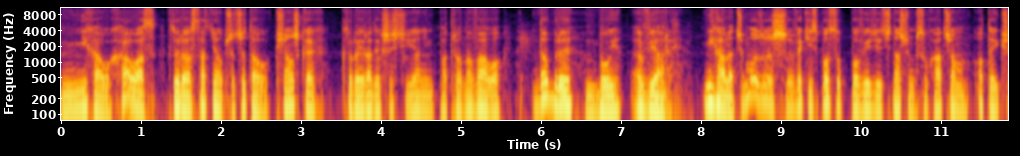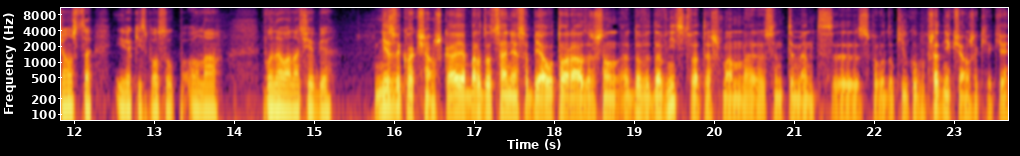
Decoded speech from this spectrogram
Michał Hałas, który ostatnio przeczytał książkę, której Radio Chrześcijanin patronowało. Dobry bój wiary. Michale, czy możesz w jakiś sposób powiedzieć naszym słuchaczom o tej książce i w jaki sposób ona wpłynęła na ciebie? Niezwykła książka. Ja bardzo cenię sobie autora, zresztą do wydawnictwa też mam e, sentyment e, z powodu kilku poprzednich książek, jakie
